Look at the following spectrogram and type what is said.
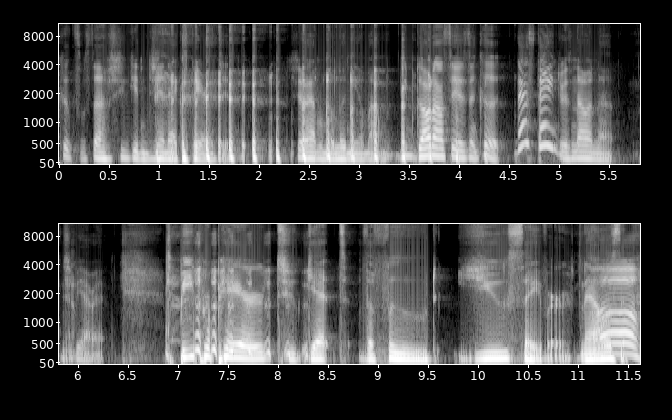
cook some stuff. She's getting Gen X parented. She'll have a millennial mom. Go downstairs and cook. That's dangerous. No, no. She'll be all right. Be prepared to get the food you savor. Now, Oh.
